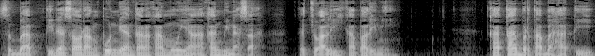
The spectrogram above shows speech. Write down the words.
sebab tidak seorang pun di antara kamu yang akan binasa, kecuali kapal ini. Kata bertabah hati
